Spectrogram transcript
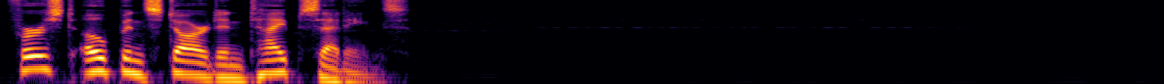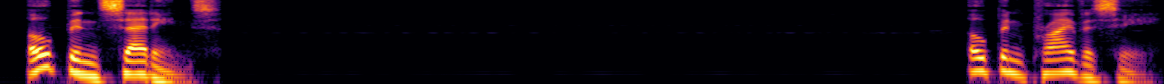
first open Start and type Settings. Open Settings. Open Privacy.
